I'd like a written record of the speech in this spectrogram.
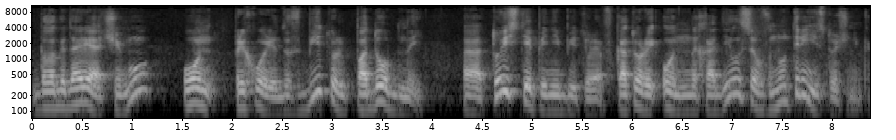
благодаря чему он приходит в битуль, подобный э, той степени битуля, в которой он находился внутри источника.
